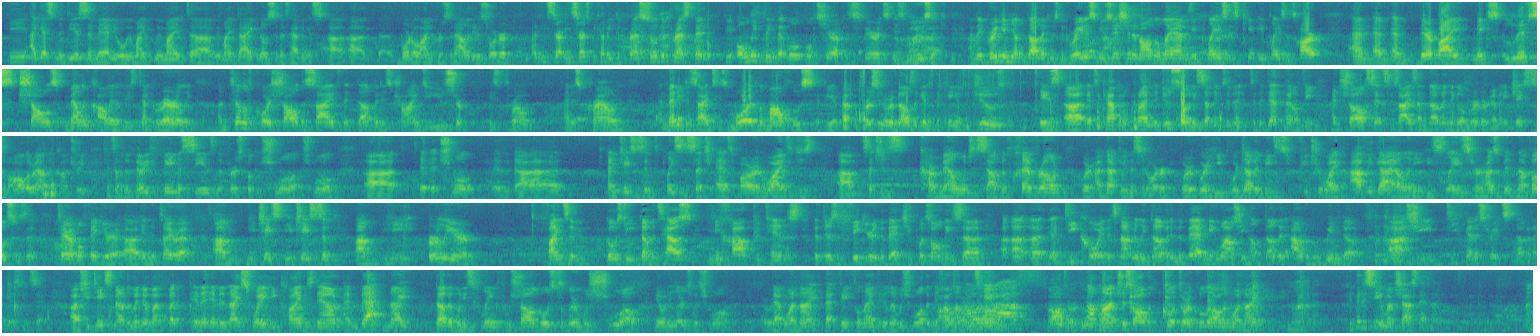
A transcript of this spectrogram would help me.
He, I guess, in the DSM manual, we might we might uh, we might diagnose him as having a uh, uh, uh, borderline personality disorder, and he start he starts becoming depressed, so depressed that the only thing that will, will cheer up his spirits is music. And they bring in young David, who's the greatest musician in all the land, and he plays his he plays his harp, and, and, and thereby makes lifts Shaul's melancholy at least temporarily. Until, of course, Shaul decides that David is trying to usurp his throne and his crown, and he decides he's morid lemalchus. If he, a person who rebels against the king of the Jews is uh, it's a capital crime to do so, and he's subject to the to the death penalty. And Shaul sets his eyes on David to go murder him, and he chases him all around the country. And some of the very famous scenes in the first book of Shmuel, Shmuel, uh, uh, Shmuel, uh, and he chases him to places such as far and wide, such as um, such as Carmel, which is south of Hebron, where I'm not doing this in order, where, where he where David meets his future wife Abigail, and he, he slays her husband Navos, who's a terrible figure uh, in the Torah. Um, he chase, he chases him. Um, he earlier finds him, goes to David's house. Michal pretends that there's a figure in the bed. She puts all these uh, a, a, a decoy that's not really David in the bed. Meanwhile, she helped David out of the window. Uh, she defenestrates David, I guess you'd say. Uh, she takes him out of the window, but but in a, in a nice way. He climbs down, and that night. David, when he's fleeing from Shaul, goes to learn with Shmuel. You know what he learns with Shmuel? That one night, that fateful night that he learned with Shmuel, that Michal helped him escape. Oh, not much, just all the Kula Torah Kula all in one night. He didn't siyum on Shas that night.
